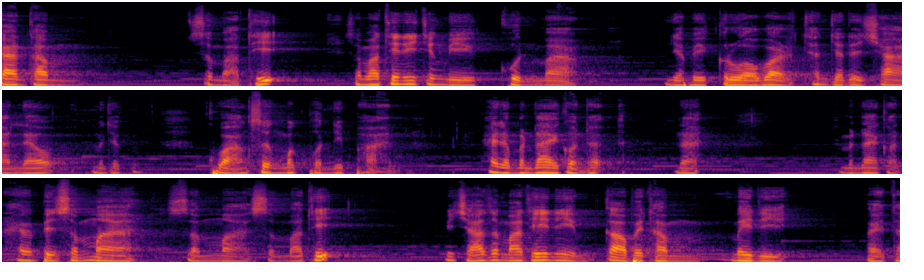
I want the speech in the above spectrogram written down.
การทำสมาธิ สมาธินี้จึงมีคุณมาก อย่าไปกลัวว่าฉันจะได้ฌานแล้ว มันจะขวางซึ่งมรรคผลนิพพาน ให้เรามันได้ก่อนเถอะนะให้มันได้ก่อนให้มันเป็นสัมมาสัมมาสมาธิมิจฉาสมาธินี่ก็เอาไปทำไม่ดี ไปท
